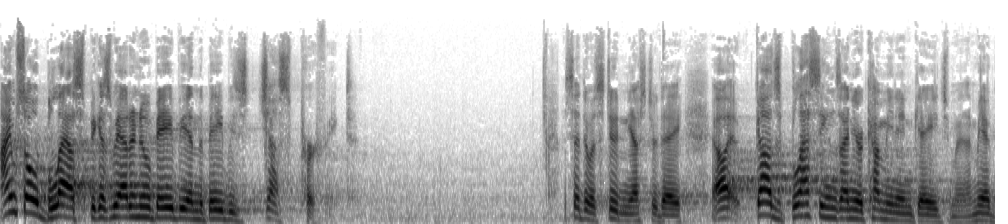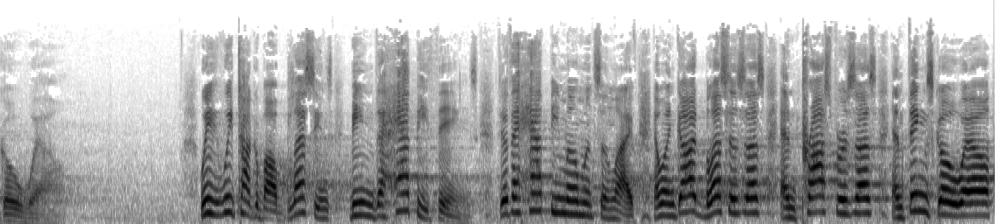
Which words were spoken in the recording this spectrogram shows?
I'm so blessed because we had a new baby and the baby's just perfect. I said to a student yesterday, uh, God's blessings on your coming engagement. May it go well. We, we talk about blessings being the happy things. They're the happy moments in life. And when God blesses us and prospers us and things go well,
